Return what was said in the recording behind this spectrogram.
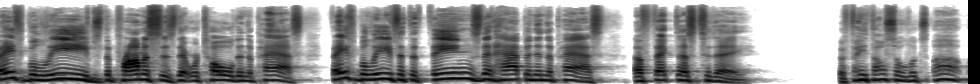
Faith believes the promises that were told in the past. Faith believes that the things that happened in the past affect us today. But faith also looks up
